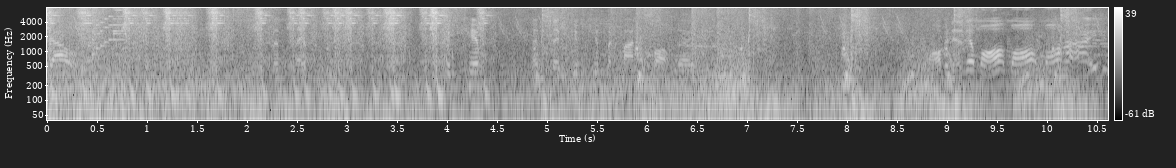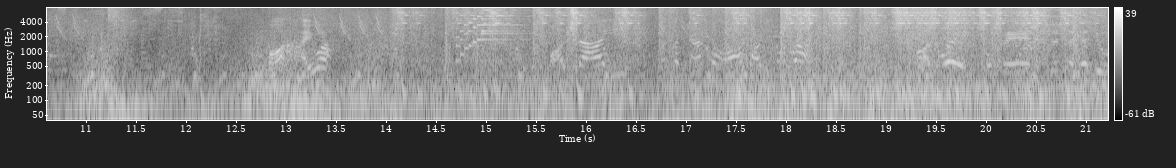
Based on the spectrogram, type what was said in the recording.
เจ้าเต็มเต็มเข้มเข้มเต็มเต็มเข้มเข้มมันมันบอกเลย หมอไปไหนเนี่ยหมอหมอหมอหายหมอหายวะหมอใจต้ องการหมอหมอที่รู้ป่ะหมอด้วยโอเคเรื่องเยอะอยู่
